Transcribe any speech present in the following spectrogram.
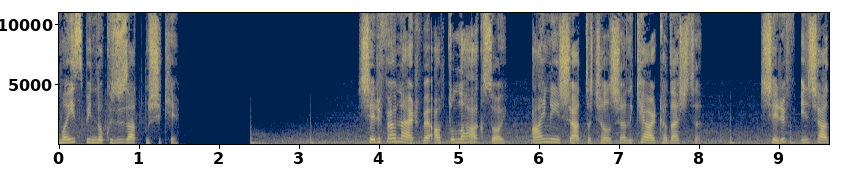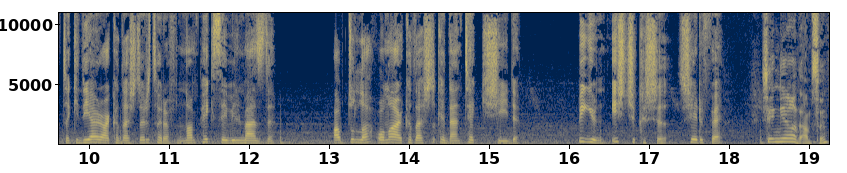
Mayıs 1962 Şerif Öner ve Abdullah Aksoy aynı inşaatta çalışan iki arkadaştı. Şerif inşaattaki diğer arkadaşları tarafından pek sevilmezdi. Abdullah ona arkadaşlık eden tek kişiydi. Bir gün iş çıkışı Şerif'e Sen iyi adamsın.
